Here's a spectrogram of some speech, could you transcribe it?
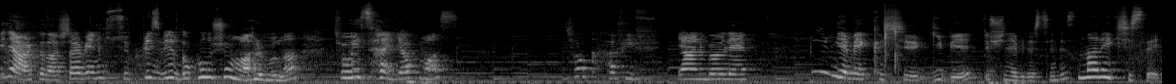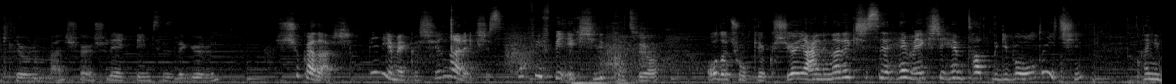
Bir de arkadaşlar benim sürpriz bir dokunuşum var buna. Çoğu insan yapmaz. Çok hafif. Yani böyle bir yemek kaşığı gibi düşünebilirsiniz. Nar ekşisi ekliyorum ben. Şöyle şuraya ekleyeyim siz de görün. Şu kadar. Bir yemek kaşığı nar ekşisi. Hafif bir ekşilik katıyor. O da çok yakışıyor. Yani nar ekşisi hem ekşi hem tatlı gibi olduğu için hani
